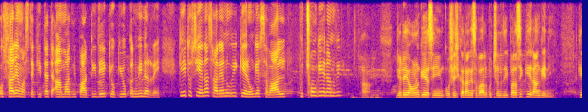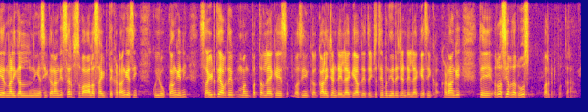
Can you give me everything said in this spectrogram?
ਉਹ ਸਾਰਿਆਂ ਵਾਸਤੇ ਕੀਤਾ ਤੇ ਆਮ ਆਦਮੀ ਪਾਰਟੀ ਦੇ ਕਿਉਂਕਿ ਉਹ ਕਨਵੀਨਰ ਨੇ। ਕੀ ਤੁਸੀਂ ਇਹਨਾਂ ਸਾਰਿਆਂ ਨੂੰ ਵੀ ਘੇਰੋਗੇ ਸਵਾਲ ਪੁੱਛੋਗੇ ਇਹਨਾਂ ਨੂੰ ਵੀ? ਹਾਂ ਜਿਹੜੇ ਆਉਣਗੇ ਅਸੀਂ ਕੋਸ਼ਿਸ਼ ਕਰਾਂਗੇ ਸਵਾਲ ਪੁੱਛਣ ਦੀ ਪਰ ਅਸੀਂ ਘੇਰਾਂਗੇ ਨਹੀਂ। ਘੇਰਨ ਵਾਲੀ ਗੱਲ ਨਹੀਂ ਅਸੀਂ ਕਰਾਂਗੇ, ਸਿਰਫ ਸਵਾਲ ਆ ਸਾਈਡ ਤੇ ਖੜਾਂਗੇ ਅਸੀਂ, ਕੋਈ ਰੋਕਾਂਗੇ ਨਹੀਂ। ਸਾਈਡ ਤੇ ਆਪਦੇ ਮੰਗ ਪੱਤਰ ਲੈ ਕੇ ਸ- ਅਸੀਂ ਕ- ਕਾਲੇ ਝੰਡੇ ਲੈ ਕੇ ਆਪਦੇ ਜਥੇਬੰਦੀਆਂ ਦੇ ਝੰਡੇ ਲੈ ਕੇ ਅਸੀਂ ਖ- ਖੜਾਂਗੇ ਤੇ ਰੋ- ਅਸੀਂ ਆਪਦਾ ਰੋਸ ਪ੍ਰਗਟ ਪ- ਕਰਾਂਗੇ।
